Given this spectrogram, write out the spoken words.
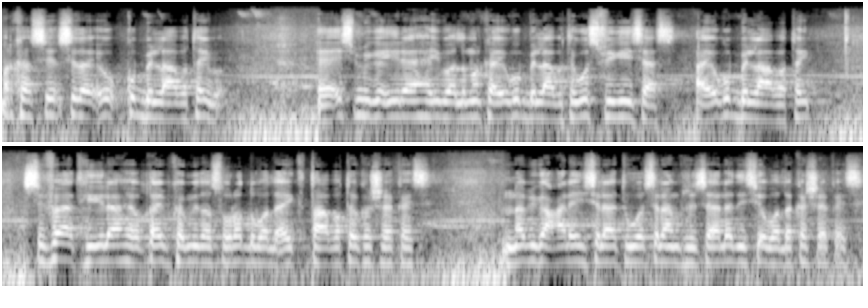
marka sida ku bilaabatayba ismiga ilaahay baad marka ugu bilaabatay wasfigiisaas ay ugu bilaabatay sifaadkii ilaahay oo qayb kamida suuradu baad ay kitaabatay ka sheekaysay. Nabiga calayhi salaatu wasalaam risaaladiisii baad ka sheekaysay.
